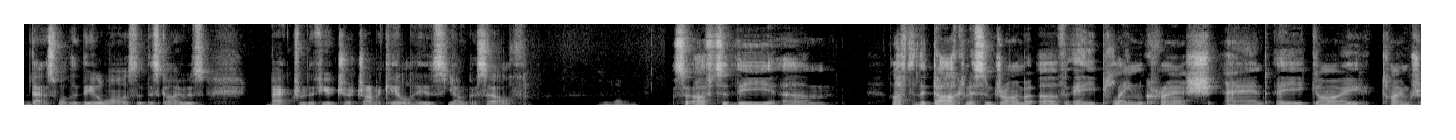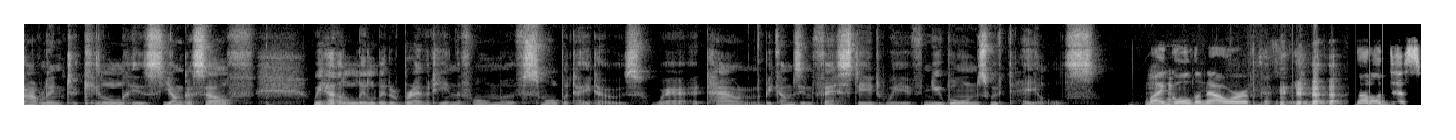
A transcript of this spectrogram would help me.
that's what the deal was. That this guy was back from the future trying to kill his younger self. So after the um, after the darkness and drama of a plane crash and a guy time traveling to kill his younger self, we have a little bit of brevity in the form of small potatoes, where a town becomes infested with newborns with tails. My golden hour of television. no, no, this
